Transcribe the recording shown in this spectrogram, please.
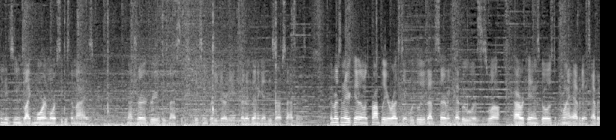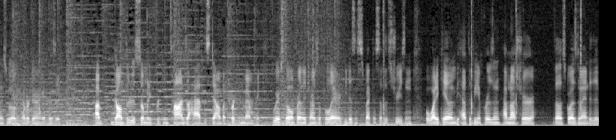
and he seems like more and more seek his demise. Not sure I agree with these messages. They seem pretty dirty, but then again, these are assassins. The mercenary Kalen was promptly arrested. We believe that the servant Kebu was as well. However, Kalen's goal is to plant evidence, evidence we will uncover during a visit. I've gone through this so many freaking times, I have this down by freaking memory. We are still on friendly terms with Polaire. He doesn't suspect us of this treason. But why did Kalen have to be in prison? I'm not sure. Velasco has demanded it.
